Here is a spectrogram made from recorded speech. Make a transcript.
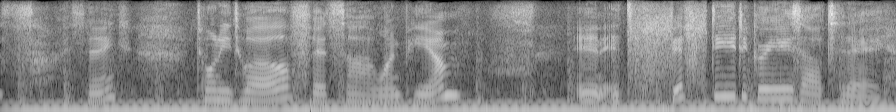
I think. 2012 it's uh, 1 p.m. and it's 50 degrees out today.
